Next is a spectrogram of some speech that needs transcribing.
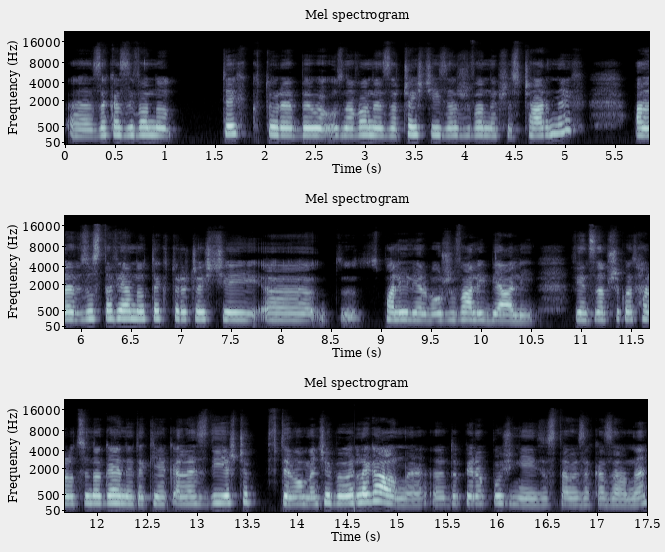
e, zakazywano tych, które były uznawane za częściej zażywane przez czarnych, ale zostawiano te, które częściej e, spalili albo używali biali. Więc na przykład halucynogeny, takie jak LSD, jeszcze w tym momencie były legalne, e, dopiero później zostały zakazane,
